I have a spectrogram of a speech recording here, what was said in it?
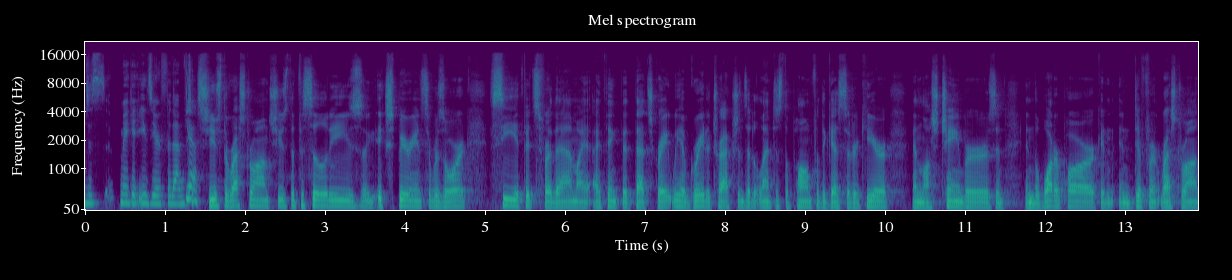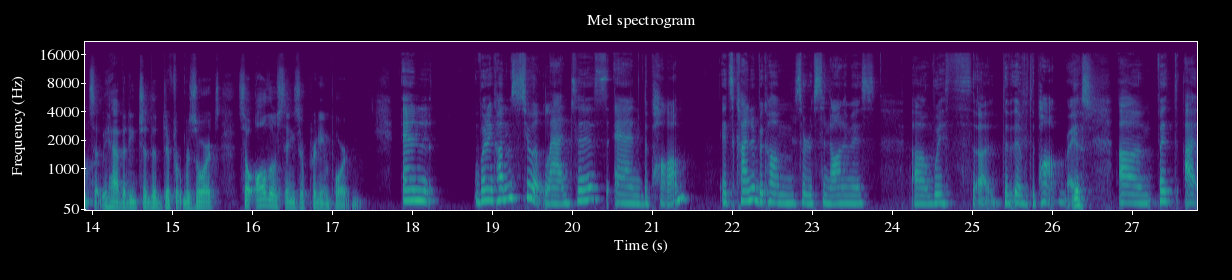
just make it easier for them. To- yes, use the restaurants, use the facilities, experience the resort, see if it's for them. I, I, think that that's great. We have great attractions at Atlantis the Palm for the guests that are here, and Lost Chambers, and in the water park, and, and different restaurants that we have at each of the different resorts. So all those things are pretty important. And when it comes to Atlantis and the Palm, it's kind of become sort of synonymous. Uh, with uh, the with the palm, right? Yes. Um, but uh,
